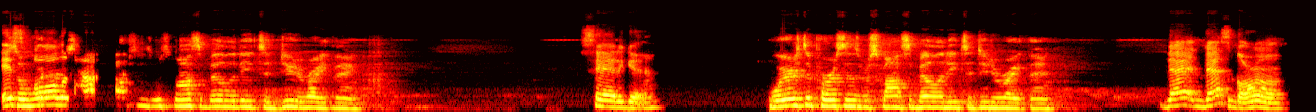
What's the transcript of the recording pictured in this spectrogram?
It's So all about Person's responsibility to do the right thing. Say it again. Where's the person's responsibility to do the right thing? That that's gone.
